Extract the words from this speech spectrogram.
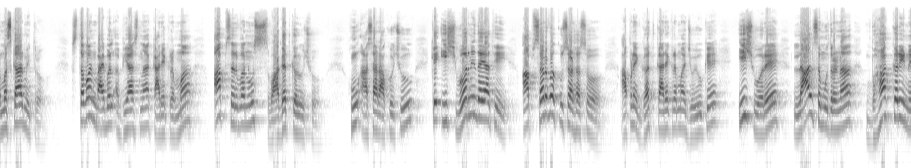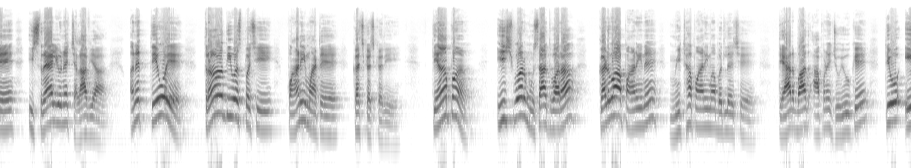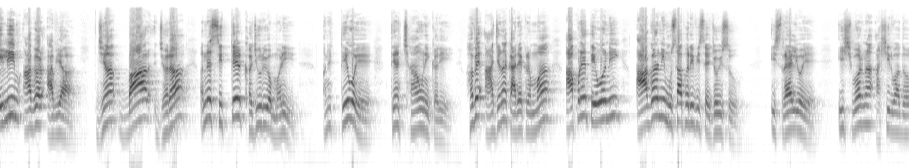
નમસ્કાર મિત્રો. સ્તવન બાઇબલ અભ્યાસના કાર્યક્રમમાં આપ સર્વનું સ્વાગત કરું છું. હું આશા રાખું છું કે ઈશ્વરની દયાથી આપ સર્વ કુશળ હશો. આપણે ગત કાર્યક્રમમાં જોયું કે ઈશ્વરે લાલ સમુદ્રના ભાગ કરીને ઇસરાયેલીઓને ચલાવ્યા અને તેઓએ ત્રણ દિવસ પછી પાણી માટે કચકચ કરી. ત્યાં પણ ઈશ્વર મૂસા દ્વારા કડવા પાણીને મીઠા પાણીમાં બદલે છે. ત્યારબાદ આપણે જોયું કે તેઓ એલીમ આગળ આવ્યા, જ્યાં બાર જરા અને સિત્તેર ખજૂરીઓ મળી અને તેઓએ ત્યાં છાવણી કરી. હવે આજના કાર્યક્રમમાં આપણે તેઓની આગળની મુસાફરી વિશે જોઈશું. ઇસરાયેલીઓએ ઈશ્વરના આશીર્વાદો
